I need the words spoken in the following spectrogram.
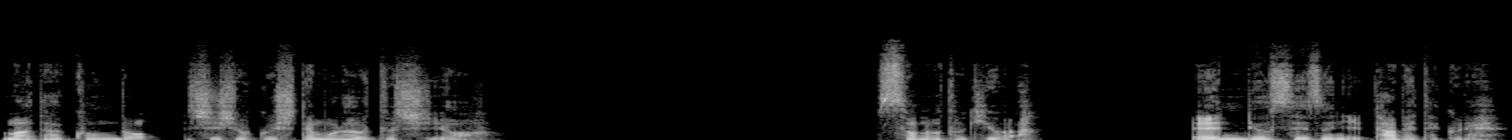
また今度試食してもらうとしよう。その時は遠慮せずに食べてくれ。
